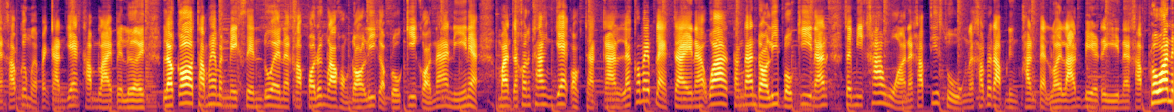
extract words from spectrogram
นะครับก็เหมือนเป็นการแยกทำลายไปเลย แล้วก็ทำให้มันเมคเซนด้วยนะครับเพราะเรื่องราวของดอลลี่กับโลกี้ก่อนหน้านี้เนี่ยมันจะค่อนข้างแยกออกจากกัน และก็ไม่แปลกใจนะว่าทางด้านดอลลี่โบรกี้นั้นจะมีค่าหัวนะครับที่สูงนะครับระดับ 1,800 ล้านเบรีนะครับเพราะว่าใน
